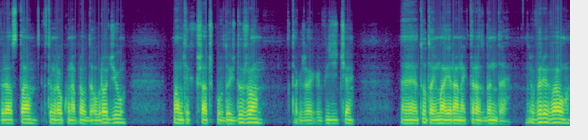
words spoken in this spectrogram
wyrasta. W tym roku naprawdę obrodził. Mam tych krzaczków dość dużo, także jak widzicie, e, tutaj majeranek teraz będę wyrywał.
